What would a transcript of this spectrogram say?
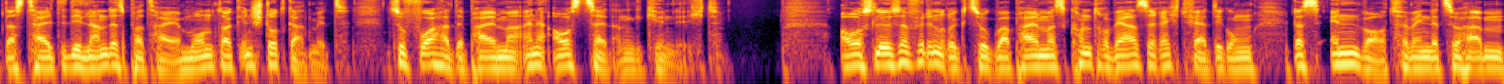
Das teilte die Landespartei am Montag in Stuttgart mit. Zuvor hatte Palmer eine Auszeit angekündigt. Auslöser für den Rückzug war Palmers kontroverse Rechtfertigung, das N-Wort verwendet zu haben,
